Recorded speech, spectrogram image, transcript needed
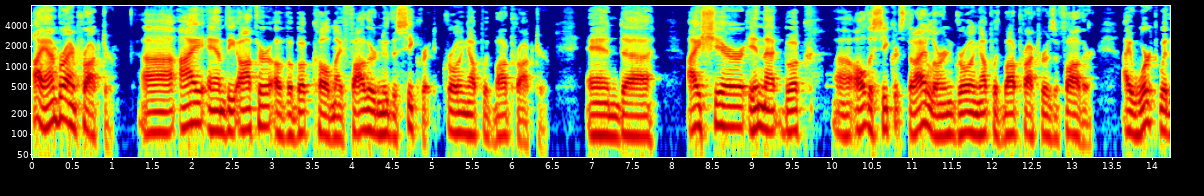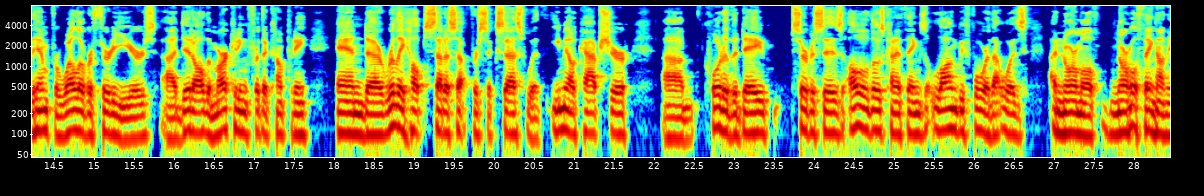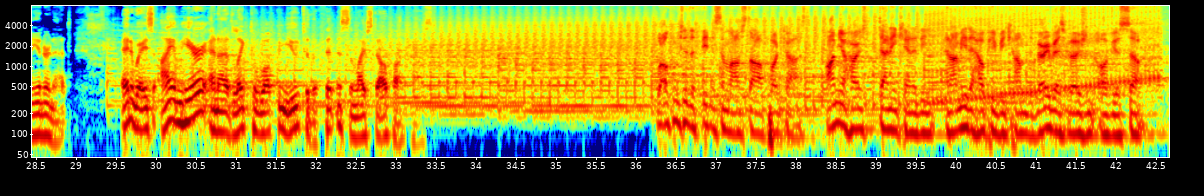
Hi, I'm Brian Proctor. Uh, I am the author of a book called My Father Knew the Secret Growing Up with Bob Proctor. And uh, I share in that book uh, all the secrets that I learned growing up with Bob Proctor as a father. I worked with him for well over 30 years, uh, did all the marketing for the company, and uh, really helped set us up for success with email capture, um, quote of the day services, all of those kind of things long before that was a normal, normal thing on the internet. Anyways, I am here and I'd like to welcome you to the Fitness and Lifestyle Podcast. Welcome to the Fitness and Lifestyle Podcast. I'm your host, Danny Kennedy, and I'm here to help you become the very best version of yourself.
